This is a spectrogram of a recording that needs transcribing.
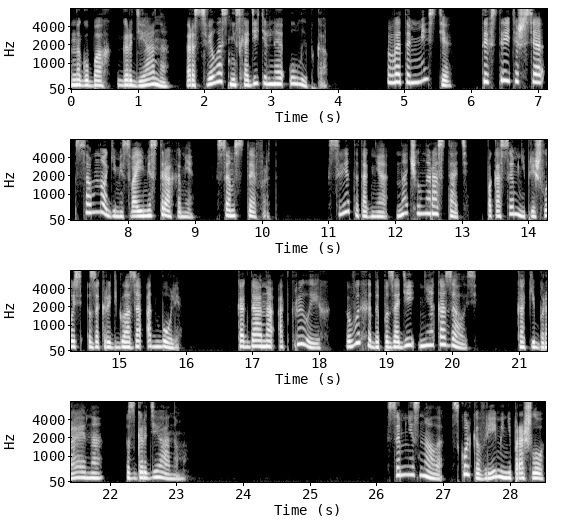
На губах Гордиана расцвела снисходительная улыбка. «В этом месте ты встретишься со многими своими страхами, Сэм Стефорд». Свет от огня начал нарастать, пока Сэм не пришлось закрыть глаза от боли. Когда она открыла их, выхода позади не оказалось, как и Брайана с Гардианом. Сэм не знала, сколько времени прошло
